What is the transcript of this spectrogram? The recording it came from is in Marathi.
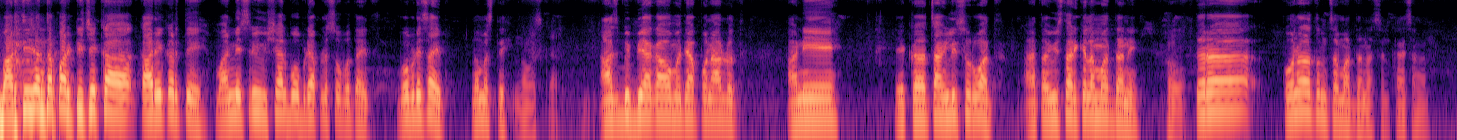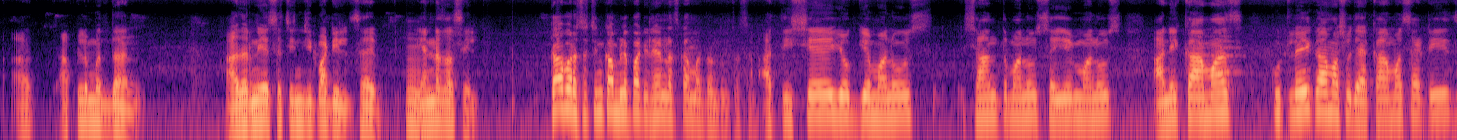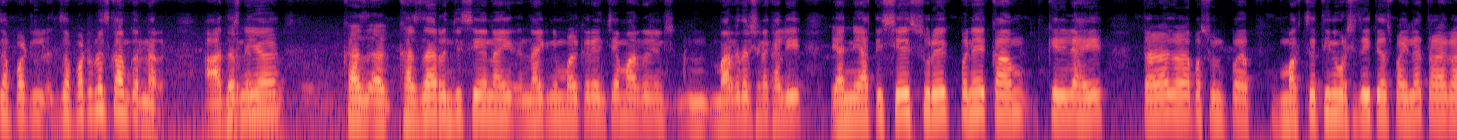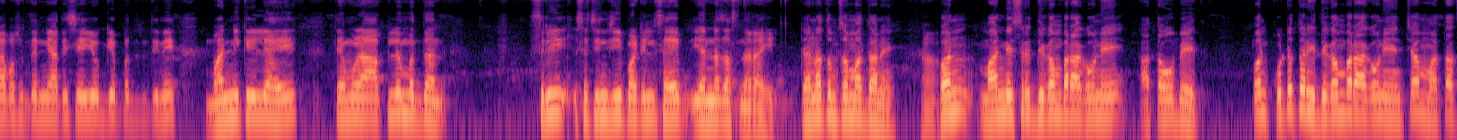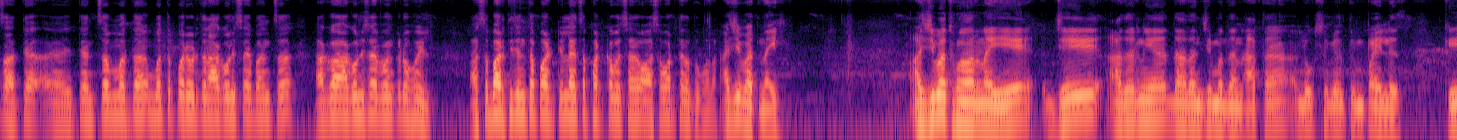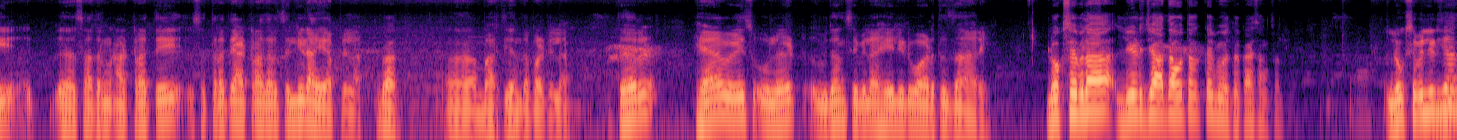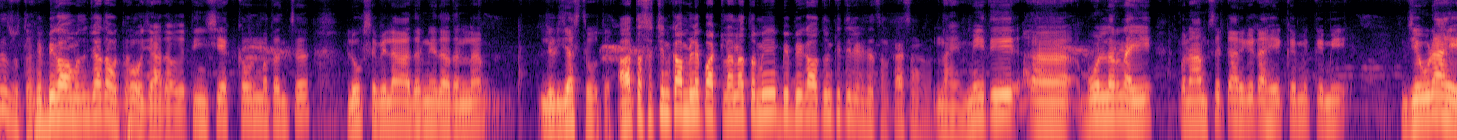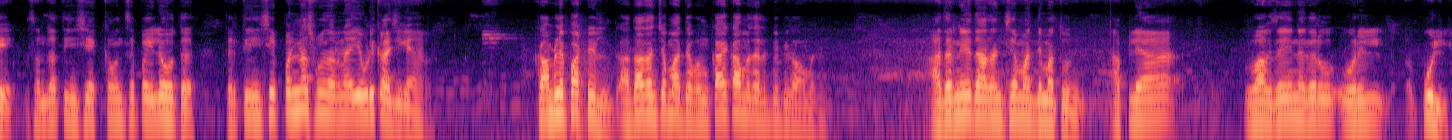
भारतीय जनता पार्टीचे का कार्यकर्ते मान्य श्री विशाल बोबडे आपल्यासोबत आहेत. बोबडे साहेब नमस्ते. नमस्कार. आज बिबिया गावामध्ये आपण आलोत आणि एक चांगली सुरुवात. आता वीस तारखेला मतदान आहे. हो. तर अ, कोणाला तुमचं मतदान असेल? काय सांगाल? आ- आपलं मतदान आदरणीय सचिनजी पाटील साहेब हं. यांनाच असेल. का बरं? सचिन कांबळे पाटील यांनाच का मतदान तुमचं असेल? अतिशय योग्य माणूस शांत माणूस संयम माणूस आणि कामास कुठलंही काम असू द्या कामासाठी झपाट झपाटूनच काम करणार. आदरणीय खास खासदार रणजितसिंह नाईक नाईक निंबाळकर यांच्या मार्गदर्शन मार्गदर्शनाखाली यांनी अतिशय सुरेखपणे काम केलेले आहे. तळागाळापासून प मागचं तीन वर्षाचा इतिहास पाहिला तळागाळापासून त्यांनी अतिशय योग्य पद्धतीने बांधणी केलेली आहे. त्यामुळे आपलं मतदान श्री सचिनजी पाटील साहेब यांनाच असणार आहे. त्यांना तुमचं मतदान आहे. पण मान्य श्री दिगंबर आगवणे आता उभे आहेत. पण कुठंतरी दिगंबर आगवणे यांच्या मताचा त्या त्यांचं मत मतपरिवर्तन आगवणे साहेबांचं आग आगवणे साहेबांकडे होईल असं भारतीय जनता पार्टीला याचा फटका बसावा असं वाटतं का तुम्हाला? अजिबात नाही. अजिबात होणार नाही आहे जे आदरणीय दादांचे मतदान आता लोकसभेला तुम्ही पाहिलंच की अ, साधारण अठरा ते सतरा ते अठरा हजाराचं लीड आहे आपल्याला बर. अ, भारतीय जनता पार्टीला. तर ह्या वेळेस उलट विधानसभेला हे लीड वाढतच जाणार आहे. लोकसभेला लीड ज्यादा होतं का कमी होतं काय सांगताल? लोकसभा लीड जादाच होतं. बिब्बी गावामधून ज्यादा होतं. हो जादा होतं. तीनशे एक्कावन्न मतांचं लोकसभेला आदरणीय दादांना लीड जास्त होतं. आता सचिन कांबळे पाटलांना तुम्ही बिब्बी गावातून किती लीड देताल? काय सांगाल? नाही मी ते अ, बोलणार नाही पण आमचं टार्गेट आहे कमीत कमी जेवढं आहे समजा तीनशे एक्कावन्नचं पहिलं होतं तर तीनशे पन्नास होणार नाही एवढी काळजी घेणार. कांबळे पाटील अ, दादांच्या माध्यमातून काय कामं झालीत बिब्बी गावामध्ये आदरणीय दादांच्या माध्यमातून आपल्या वाघजाई नगर वरील पूल.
